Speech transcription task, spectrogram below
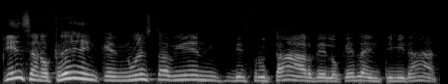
piensan o creen que no está bien disfrutar de lo que es la intimidad.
